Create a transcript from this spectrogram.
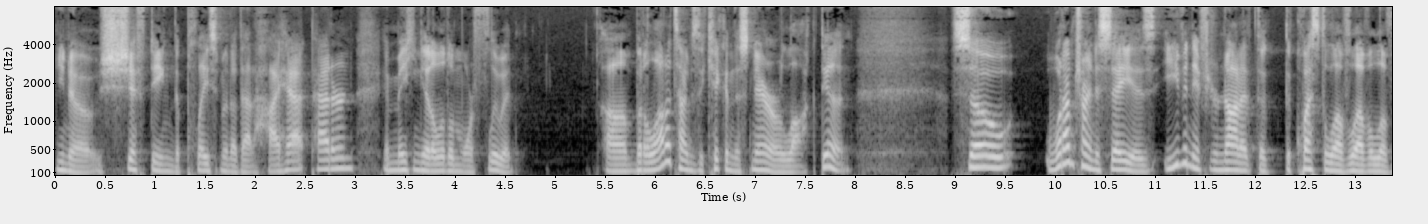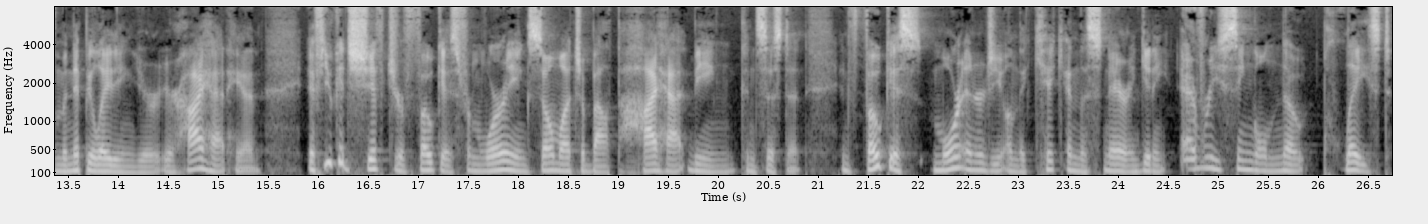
you know shifting the placement of that hi hat pattern and making it a little more fluid. Um, but a lot of times the kick and the snare are locked in. So what I'm trying to say is, even if you're not at the the Questlove level of manipulating your your hi hat hand, if you could shift your focus from worrying so much about the hi hat being consistent and focus more energy on the kick and the snare and getting every single note placed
